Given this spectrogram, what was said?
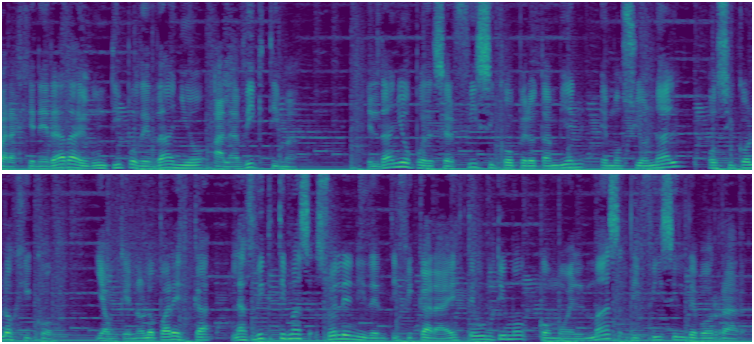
para generar algún tipo de daño a la víctima. El daño puede ser físico, pero también emocional o psicológico, y aunque no lo parezca, las víctimas suelen identificar a este último como el más difícil de borrar.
